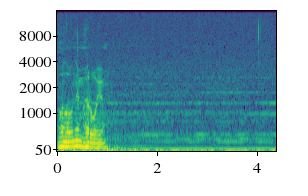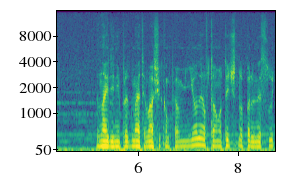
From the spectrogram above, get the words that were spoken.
головним героєм. Знайдені предмети ваші компаньйони автоматично перенесуть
